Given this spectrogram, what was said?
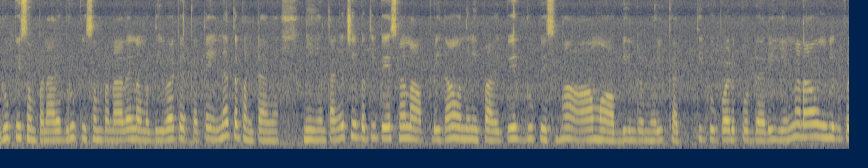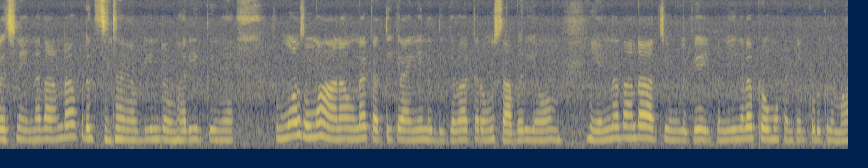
குரூப்பிசம் பண்ணாத குரூப்பிசம் பண்ணாத. நம்ம திவாகர் கத்தை என்னத்தை பண்ணிட்டாங்க? நீ என் தங்கச்சியை பற்றி பேசினா நான் அப்படி தான் வந்து நீ பாதி பேர் குரூப்பிசம்னா ஆமாம் அப்படின்ற மாதிரி கத்தி கூப்பாடு போட்டார். என்னடா உங்களுக்கு பிரச்சனை? என்னதான்டா பிரச்சனை? அப்படின்ற மாதிரி இருக்குங்க. சும்மா சும்மா ஆனால் ஒன்றா கத்திக்கிறாங்க இந்த திகவாக்கரும் சபரியும். என்ன தாண்டா ஆச்சு உங்களுக்கு? இப்போ நீங்கள் தான் ப்ரோமோ கண்டென்ட் கொடுக்கணுமா?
